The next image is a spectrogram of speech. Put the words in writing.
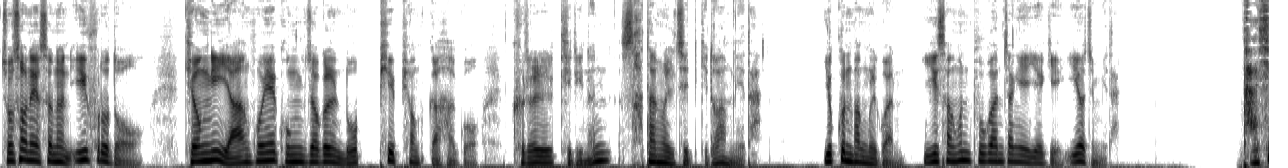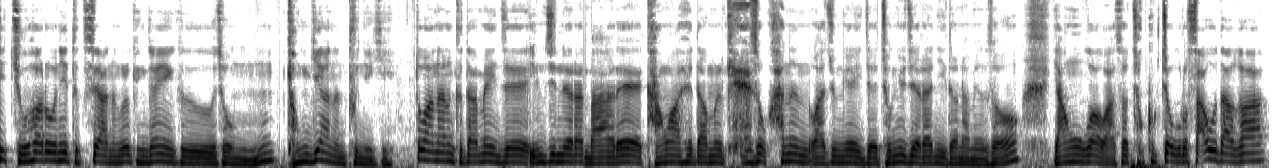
조선에서는 이후로도 경리 양호의 공적을 높이 평가하고 그를 기리는 사당을 짓기도 합니다. 육군박물관 이상훈 부관장의 얘기 이어집니다. 다시 주화론이 득세하는 걸 굉장히 그 좀 경계하는 분위기. 또 하나는 그 다음에 이제 임진왜란 말에 강화 회담을 계속 하는 와중에 이제 정유재란이 일어나면서 양호가 와서 적극적으로 싸우다가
